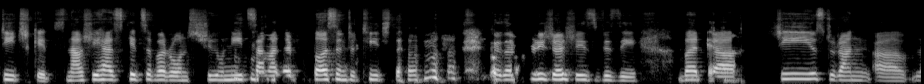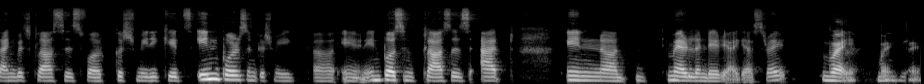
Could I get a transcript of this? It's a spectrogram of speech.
teach kids. Now she has kids of her own. She needs some other person to teach them because I'm pretty sure she's busy. But uh, she used to run uh, language classes for Kashmiri kids in person, Kashmiri uh, in in person classes at in uh, Maryland area, I guess, right? Right, right, right.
